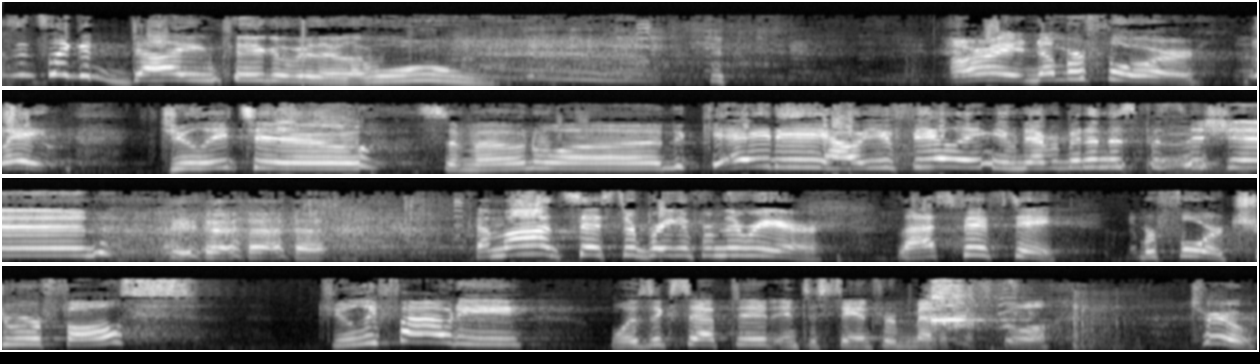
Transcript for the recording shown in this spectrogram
it's like a dying pig over there. Like, whoa. All right, number four. Wait, Julie two, Simone one. Katie, how are you feeling? You've never been in this position. Come on, sister, bring it from the rear. Last 50. Number four, true or false? Julie Foudy was accepted into Stanford Medical School. True.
